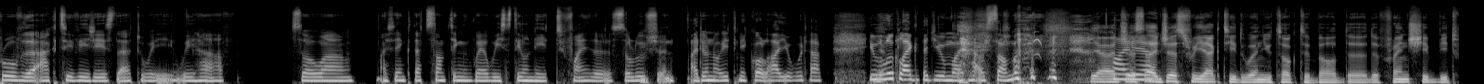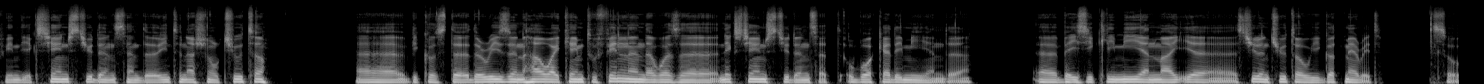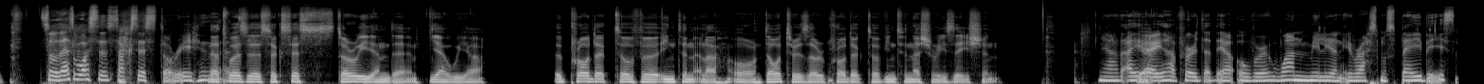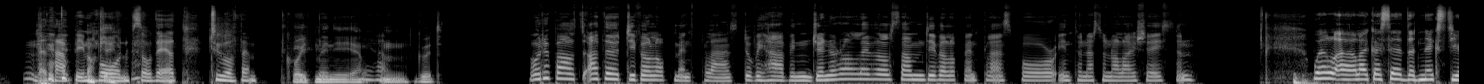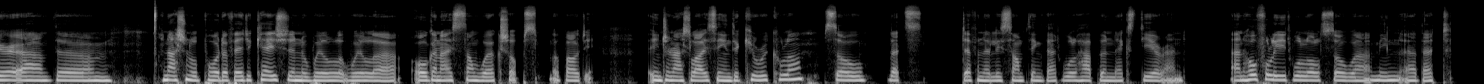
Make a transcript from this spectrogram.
improve the activities that we we have. So um, I think that's something where we still need to find a solution. I don't know if Nicola, you would have, you yeah. look like that you might have some. yeah, I just I just reacted when you talked about the the friendship between the exchange students and the international tutor. Uh, because the the reason how I came to Finland, I was uh, an exchange student at Åbo Academy, and uh, uh, basically me and my uh, student tutor we got married. So so that was a success story. that was a success story, and uh, yeah, we are a product of uh, internal. Uh, our daughters are a product of internationalization. Yeah, I, yeah. I have heard that there are over one million Erasmus babies that have been okay. born. So there are two of them. Quite many, yeah. yeah. Mm, good. What about other development plans? Do we have in general level some development plans for internationalization? Well, uh, like I said, that next year uh, the um, National Board of Education will will uh, organize some workshops about internationalizing the curricula. So that's definitely something that will happen next year, and and hopefully it will also uh, mean uh, that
